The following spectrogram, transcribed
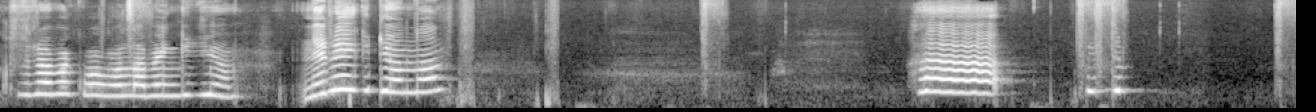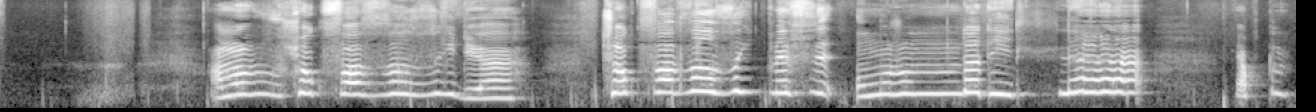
Kusura bakma valla ben gidiyorum. Nereye gidiyorsun lan? Ha, bildim. Ama bu çok fazla hızlı gidiyor. Çok fazla hızlı gitmesi umurumda değil. Yaptım.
